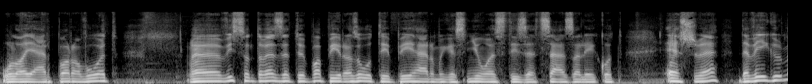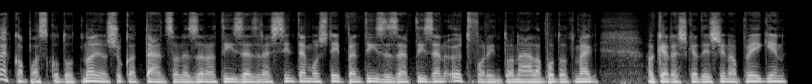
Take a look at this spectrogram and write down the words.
olajár para volt. Viszont a vezető papír az OTP 3,8%-ot esve, de végül megkapaszkodott. Nagyon sokat táncol ezzel a tízezres szinten, most éppen 10.015 forinton állapodott meg a kereskedési nap végén.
